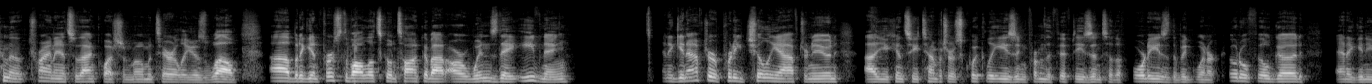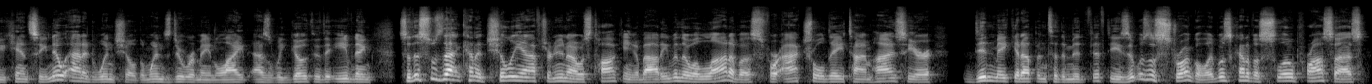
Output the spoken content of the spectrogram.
going to try and answer that question momentarily as well. Uh, but again, first of all, let's go and talk about our Wednesday evening. And again, after a pretty chilly afternoon, uh, you can see temperatures quickly easing from the 50s into the 40s. The big winter coat will feel good. And again, you can see no added wind chill. The winds do remain light as we go through the evening. So this was that kind of chilly afternoon I was talking about, even though a lot of us for actual daytime highs here did make it up into the mid 50s. It was a struggle. It was kind of a slow process.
